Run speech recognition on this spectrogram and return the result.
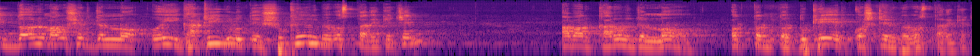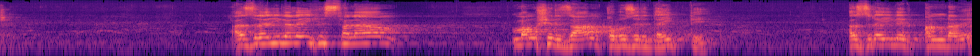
একদল মানুষের জন্য ওই ঘাটিগুলোতে সুখের ব্যবস্থা রেখেছেন, আবার কারোর জন্য অত্যন্ত দুঃখের, কষ্টের ব্যবস্থা রেখেছেন। আজরাইল আলাইহিসালাম মানুষের জান কবজের দায়িত্বে আজরাইলের আন্ডারে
